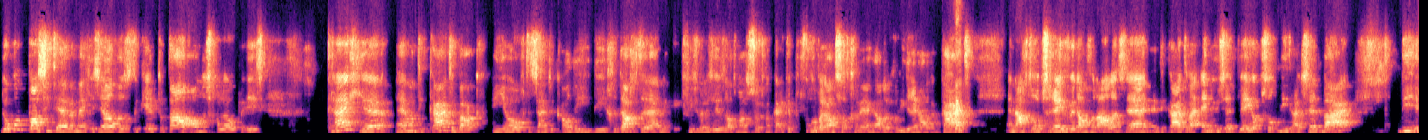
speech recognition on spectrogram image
door compassie te hebben met jezelf als het een keer totaal anders gelopen is, krijg je, hè, want die kaartenbak in je hoofd, dat zijn natuurlijk al die, die gedachten. En ik visualiseer het altijd als een soort van, ik heb vroeger bij Randstad gewerkt, hadden we iedereen hadden een kaart. En achterop schreven we dan van alles. Hè? En de kaarten waar NUZW op stond, niet uitzendbaar. Die,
